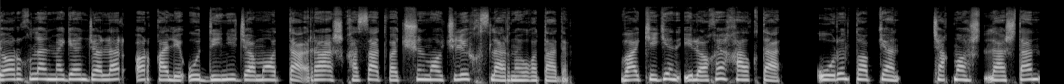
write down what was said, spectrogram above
yorug'lanmagan jonlar orqali u diniy jamoatda rash hasad va tushunmovchilik hislarini uyg'otadi va keyin ilohiy xalqda o'rin topgan chaqmoqlashdan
